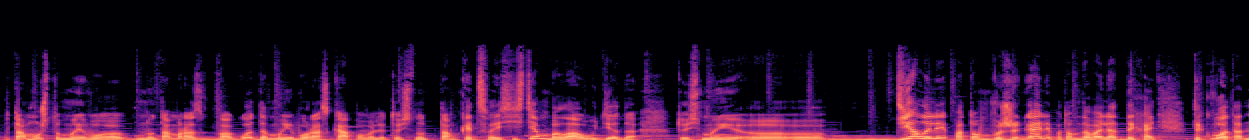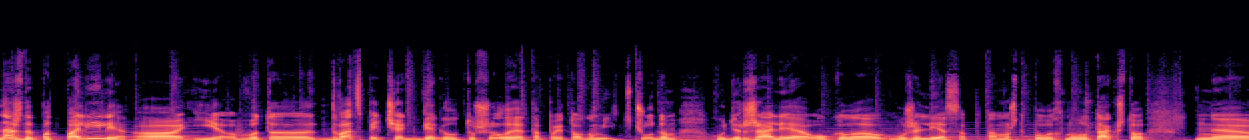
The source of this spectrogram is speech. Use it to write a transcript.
потому что мы его, ну, там, раз в два года мы его раскапывали. То есть, ну, там какая-то своя система была у деда. То есть мы э, делали, потом выжигали, потом давали отдыхать. Так вот, однажды подпалили, э, и вот э, 25 человек бегало, тушило это. По итогам чудом удержали около уже леса, потому что полыхнуло так, что э,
